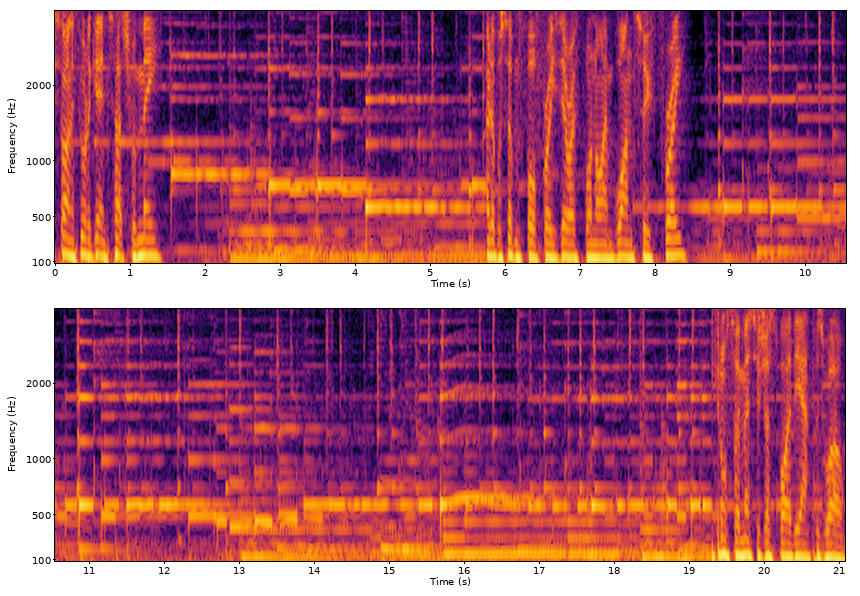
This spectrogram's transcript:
Text line if you want to get in touch with me. 07743049123. You can also message us via the app as well.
